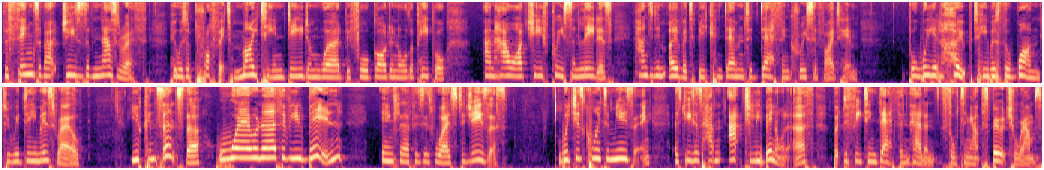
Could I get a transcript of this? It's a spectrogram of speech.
The things about Jesus of Nazareth, who was a prophet, mighty in deed and word before God and all the people, and how our chief priests and leaders handed him over to be condemned to death and crucified him but we had hoped he was the one to redeem Israel. You can sense the where on earth have you been in Cleopas's words to Jesus, which is quite amusing as Jesus hadn't actually been on earth but defeating death and hell and sorting out the spiritual realms.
